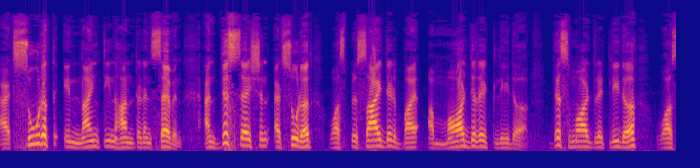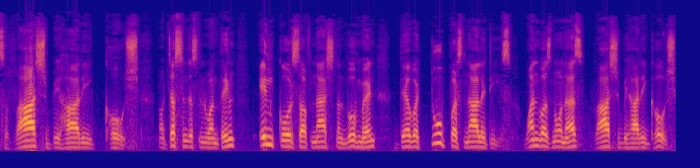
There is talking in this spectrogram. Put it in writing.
at Surat in 1907 and this session at Surat was presided by a moderate leader. This moderate leader was Rash Bihari Ghosh. Now just understand one thing, in course of national movement, there were two personalities. One was known as Rash Bihari Ghosh.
